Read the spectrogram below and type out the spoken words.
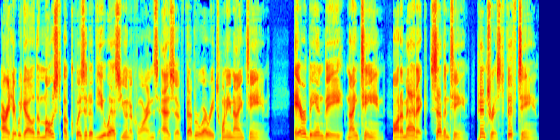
All right, here we go. The most acquisitive U.S. unicorns as of February 2019. Airbnb, 19. Automattic, 17. Pinterest, 15.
